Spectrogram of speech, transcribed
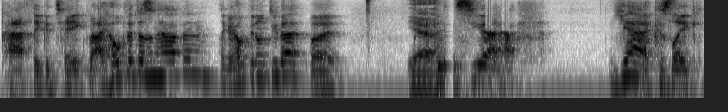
path they could take, but I hope that doesn't happen. Like, I hope they don't do that, but yeah, I could see that. Ha- yeah, because like,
